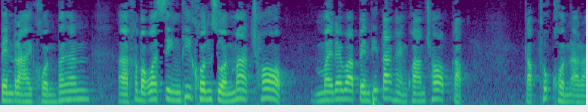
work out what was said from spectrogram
เป็นรายคน เพราะฉะนั้นเขาบอกว่าสิ่งที่คนส่วนมากชอบ ไม่ได้ว่าเป็นที่ตั้งแห่งความชอบกับกับทุกคนอะไร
